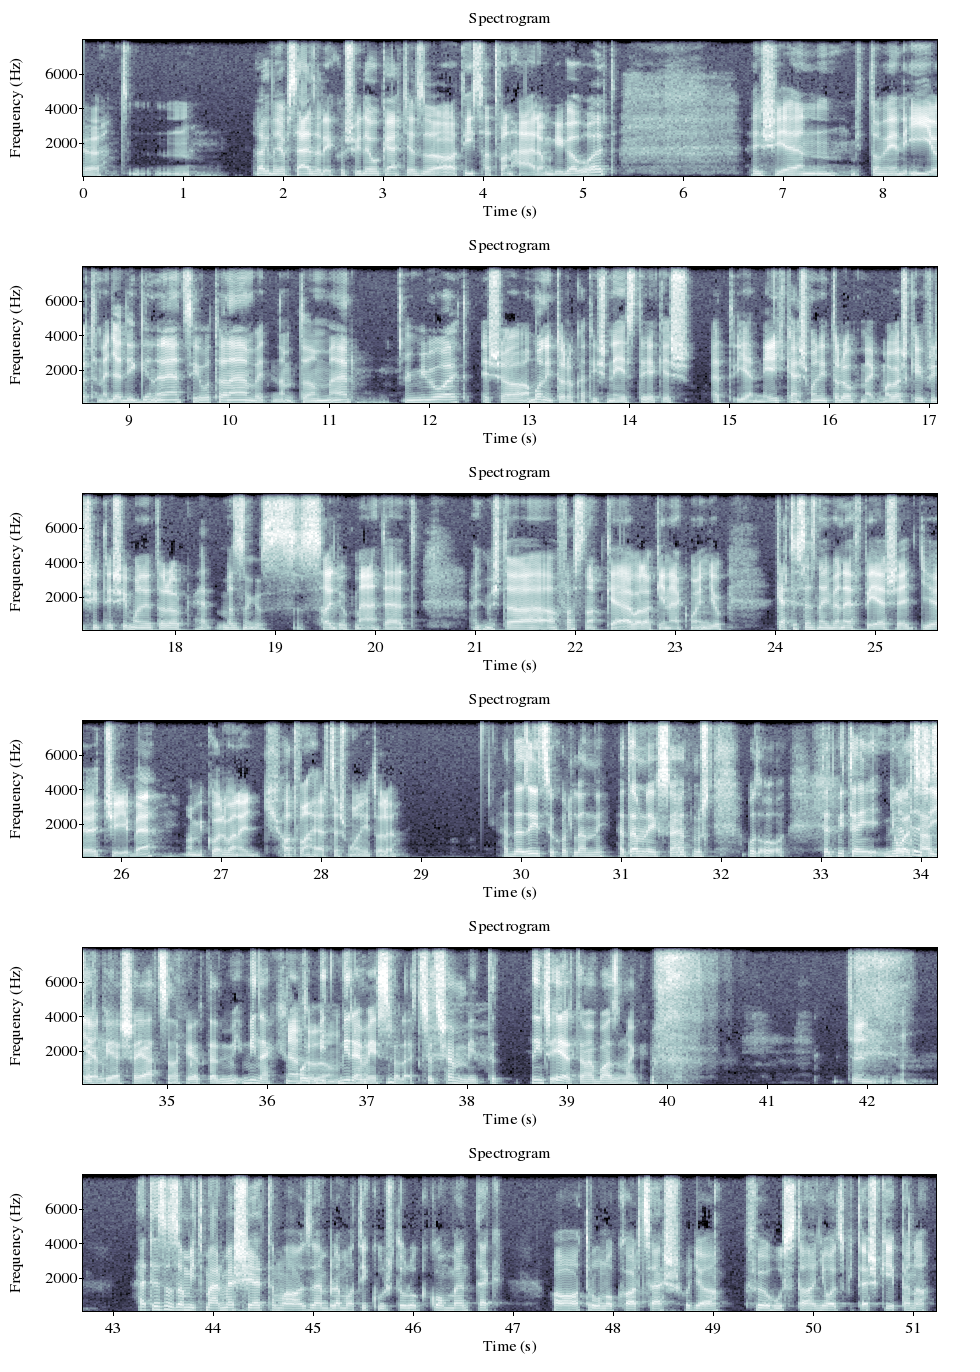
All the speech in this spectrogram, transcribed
legnagyobb százalékos videókártya az a 1063 giga volt, és ilyen, mit tudom én, i5 negyedik generáció talán, vagy nem tudom már, hogy mi volt, és a, monitorokat is nézték, és hát ilyen 4K-s monitorok, meg magas képfrissítési monitorok, hát az, az, az hagyjuk már, tehát hogy most a, a fasznak kell valakinek mondjuk 240 FPS egy csébe, amikor van egy 60 Hz-es monitora. Hát de ez így szokott lenni. Hát emlékszel, hát most ott, ott tehát mit egy 800 Hát. FPS-re játszanak, érted? Mi, minek? Ja, hogy, mi, mire mész vele? Tehát semmit. Tehát nincs értelme, bazd meg. Hát ez az, amit már meséltem, az emblematikus dolog, kommentek, a trónok harcás, hogy a fölhúzta a 8 bites képen a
